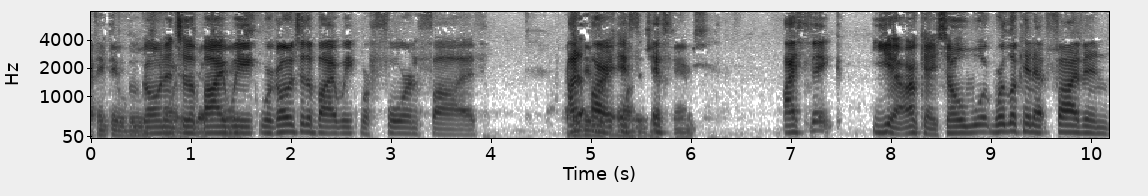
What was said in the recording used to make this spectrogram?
I think they lose. We're going into the bye games. week. We're going to the bye week. We're four and five. I think I- all right, if- if- games. I think. Yeah. Okay. So we're looking at five and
